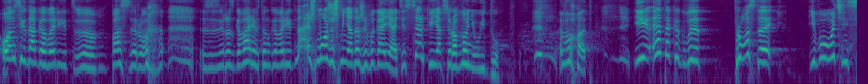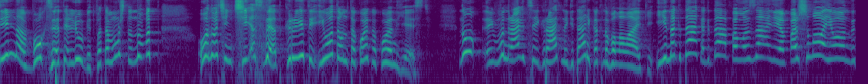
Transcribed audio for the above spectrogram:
он всегда говорит э, пастору, разговаривает, он говорит, знаешь, можешь меня даже выгонять из церкви, я все равно не уйду. Вот. И это как бы просто его очень сильно Бог за это любит, потому что, ну вот, он очень честный, открытый, и вот он такой, какой он есть. Ну, ему нравится играть на гитаре, как на балалайке. И иногда, когда помазание пошло, и, он,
